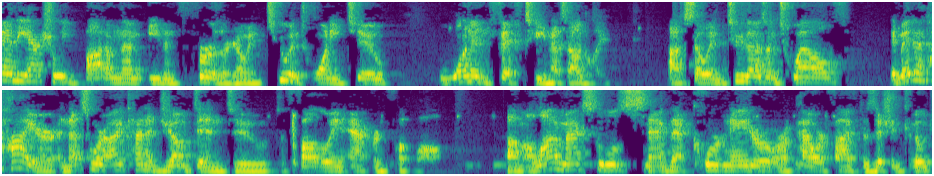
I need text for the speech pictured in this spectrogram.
and he actually bottomed them even further, going 2 and 22, 1 and 15. That's ugly. Uh, so in 2012, they made it higher, and that's where I kind of jumped into to following Akron football. Um, a lot of MAC schools snag that coordinator or a Power Five position coach.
